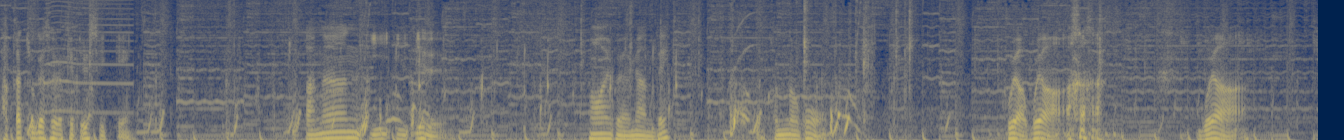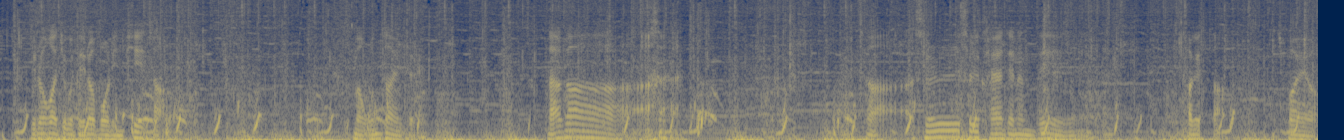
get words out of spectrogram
바깥쪽에서 이렇게 뛸 수 있게. 땅은 221어 이거 애매한데? 건너고. 뭐야 뭐야? 뭐야? 밀어가지고 내려버린 피해자. 막 온다 애들 나가 자 슬슬 가야 되는데. 가겠다. 좋아요.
